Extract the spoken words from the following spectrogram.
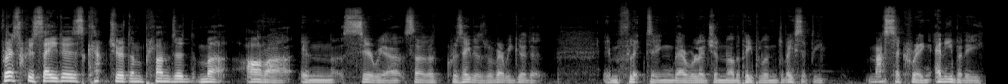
first Crusaders captured and plundered Ma'ara in Syria. So the Crusaders were very good at inflicting their religion on other people and basically massacring anybody,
